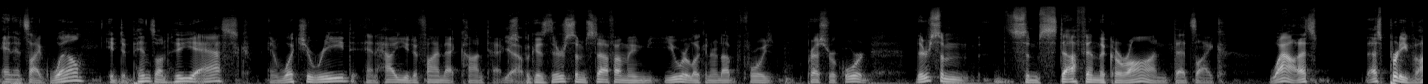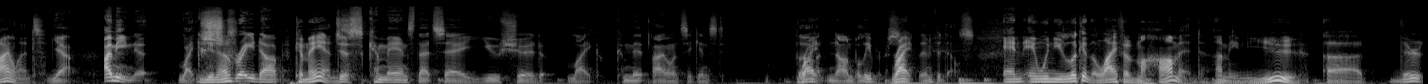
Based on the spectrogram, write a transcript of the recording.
And it's like, well, it depends on who you ask and what you read and how you define that context. Yeah. Because there's some stuff. I mean, you were looking it up before we press record. There's some some stuff in the Quran that's like, wow, that's that's pretty violent. Yeah. I mean, uh, like You know? straight up Commands. Just commands that say you should like commit violence against the Right. non-believers, Right. The infidels. And and when you look at the life of Muhammad, I mean, you uh, there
